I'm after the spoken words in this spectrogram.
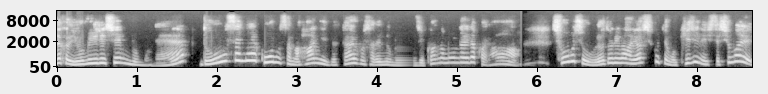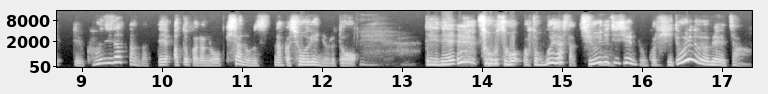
だから読売新聞もね、どうせね、河野さんが犯人で逮捕されるのも時間の問題だから、少々裏取りが怪しくても記事にしてしまえっていう感じだったんだって、後からの記者のなんか証言によると。えでね、そうそう、思い出した。中日新聞、これひどいのよ、めいちゃん。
